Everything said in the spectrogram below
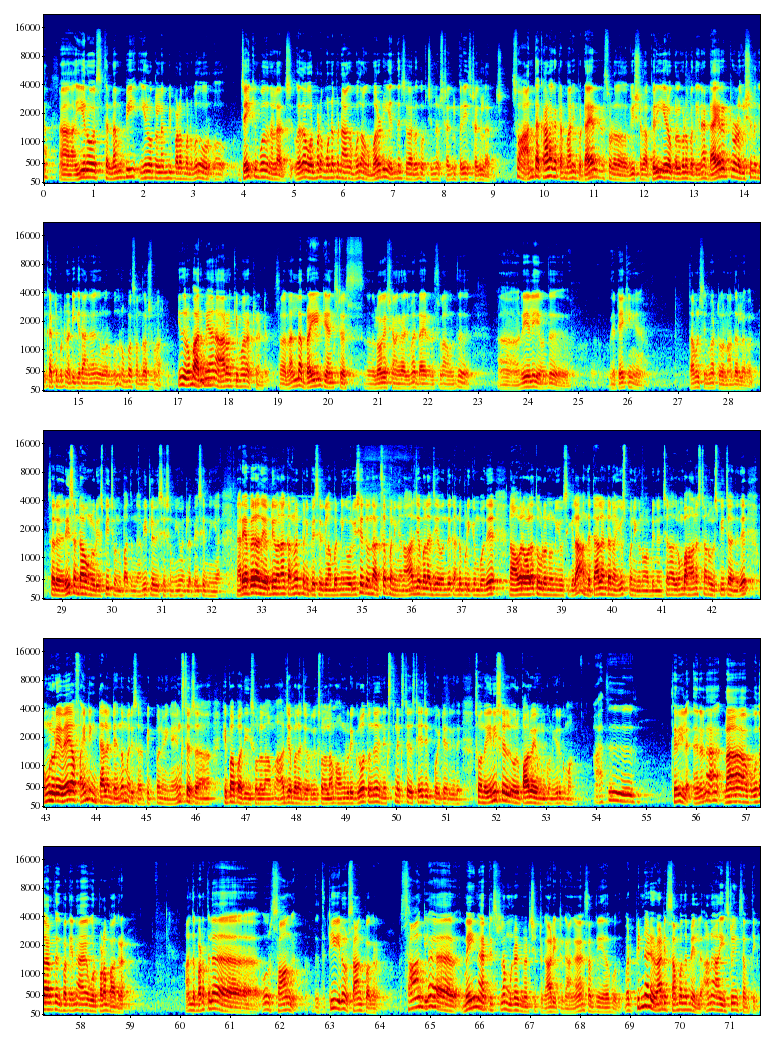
ஹீரோஸை நம்பி ஹீரோக்கள் நம்பி படம் பண்ணும்போது ஒரு- ஜெயிக்கும் போது நல்லா இருந்துச்சு. ஏதாவது ஒரு படம் முன்ன பின் ஆகும்போது அவங்க மறுபடியும் எந்திரிச்சு வர்றதுக்கு ஒரு சின்ன ஸ்ட்ரகிள் பெரிய ஸ்ட்ரகிளாக இருந்துச்சு. ஸோ அந்த காலகட்டம் மாதிரி இப்போ டைரக்டர்ஸோட விஷுவலாக பெரிய ஹீரோக்கள் கூட பார்த்தீங்கன்னா டைரக்டரோட விஷனுக்கு கட்டுப்பட்டு நடிக்கிறாங்கங்கிற வரும்போது ரொம்ப சந்தோஷமாக இருக்குது இது ரொம்ப அருமையான ஆரோக்கியமான ட்ரெண்டு ஸோ நல்ல பிரைட் யங்ஸ்டர்ஸ் லோகேஷ் கனகராஜ் மாதிரி டைரக்டர்ஸ்லாம் வந்து ரியலி வந்து taking Tamil cinema to other level sir ரீசெண்டாக உங்களுடைய ஸ்பீச் ஒன்று பார்த்துருந்தேன். வீட்டில் விசேஷம் ஈவெண்ட்டில் பேசியிருந்தீங்க. நிறைய பேர் அதை எப்படி வேணால் கன்வெர்ட் பண்ணி பேசியிருக்கலாம். பட் நீங்கள் ஒரு விஷயத்தை வந்து அக்செப்ட் பண்ணீங்க. நான் ஆர்ஜே பாலாஜியை வந்து கண்டுபிடிக்கும் போது நான் அவரை வளர்த்து விடணும்னு யோசிக்கல. அந்த டேலண்ட்டை நான் யூஸ் பண்ணிக்கணும் அப்படின்னு நினச்சேன். அது ரொம்ப ஹானஸ்டான ஒரு ஸ்பீச்சாக இருந்தது. உங்களுடைய வே ஆஃப் ஃபைண்டிங் டேலண்ட் எந்த மாதிரி சார் பிக் பண்ணுவீங்க? யங்ஸ்டர்ஸ் ஹிப்ஹாப் ஆதி சொல்லலாம் ஆர்ஜே பாலாஜி அவர்கள் சொல்லலாம். அவங்களுடைய growth வந்து நெக்ஸ்ட் நெக்ஸ்ட் ஸ்டேஜுக்கு போயிட்டே இருக்குது. ஸோ அந்த இனிஷியல் ஒரு பார்வை உங்களுக்கு ஒன்று இருக்குமா? அது தெரியல. என்னென்னா நான் உதாரணத்துக்கு பார்த்தீங்கன்னா ஒரு படம் பார்க்குறேன் அந்த படத்தில் ஒரு சாங் டிவியில் ஒரு சாங் பார்க்குறேன் சாங்கில் மெயின் ஆர்டிஸ்ட்லாம் முன்னாடி நடிச்சிட்ருக்கு ஆடிட்டுருக்காங்க சம்திங் ஏதோ போகுது. பட் பின்னாடி ஒரு ஆர்டிஸ்ட் சம்மந்தமே இல்லை. ஆனால் இஸ் டூயிங் சம்திங்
